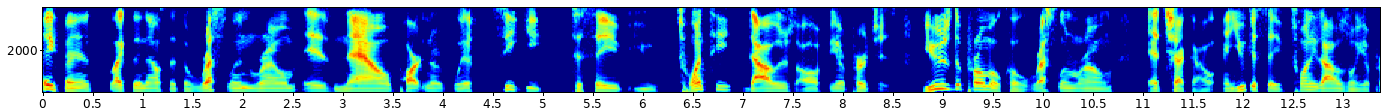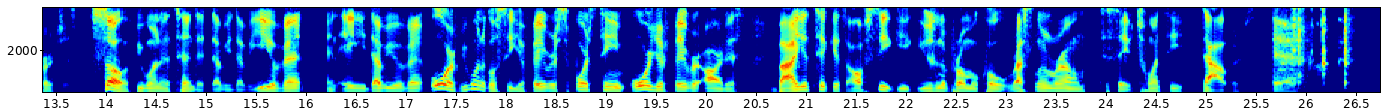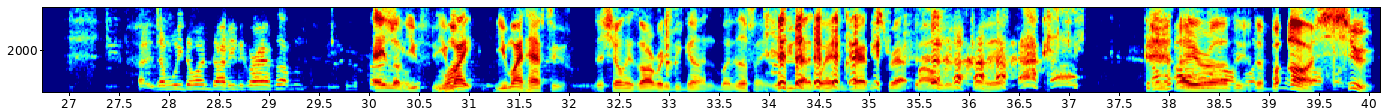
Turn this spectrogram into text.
Hey fans, I'd like to announce that the Wrestling Realm is now partnered with SeatGeek to save you $20 off your purchase. Use the promo code Wrestling Realm at checkout and you can save $20 on your purchase. So if you want to attend a WWE event, an AEW event, or if you want to go see your favorite sports team or your favorite artist, buy your tickets off SeatGeek using the promo code Wrestling Realm to save $20. Yeah. Uh, is that what we doing? Do I need to grab something? Hey, look, you you might you might have to. The show has already begun, but listen, if you got to go ahead and grab your strap, by all means, go ahead. Hey, Rosie, the oh shoot,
